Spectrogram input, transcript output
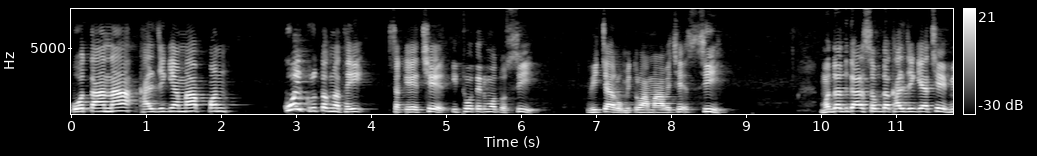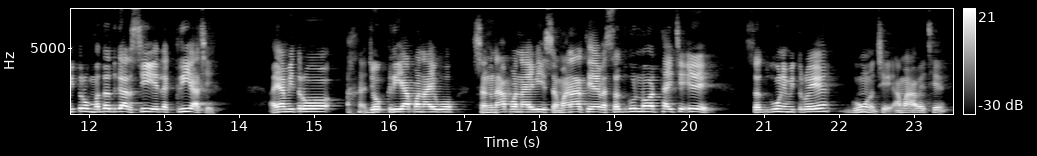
પોતાના ખાલી જગ્યામાં પણ કોઈ કૃતજ્ઞ થઈ શકે છે. ઇઠોતેરમો તો સી. વિચારો, મિત્રો, આમાં આવે છે સી. મદદગાર શબ્દ ખાલી જગ્યા છે. મિત્રો, મદદગાર સી એટલે ક્રિયા છે. અહીંયા મિત્રો, જો ક્રિયા પણ આવ્યો, સંજ્ઞા પણ આવી, સમાનાર્થી આવ્યા, સદગુણનો અર્થ થાય છે એ. સદગુણ મિત્રો એ ગુણ છે. આમાં આવે છે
